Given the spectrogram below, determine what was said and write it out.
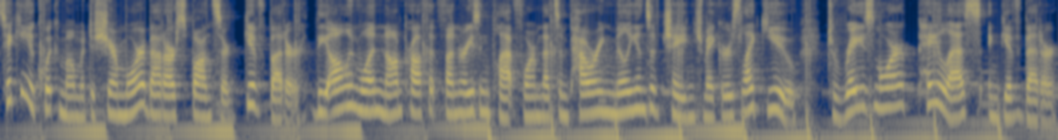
Taking a quick moment to share more about our sponsor, Givebutter, the all in one nonprofit fundraising platform that's empowering millions of changemakers like you to raise more, pay less, and give better.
